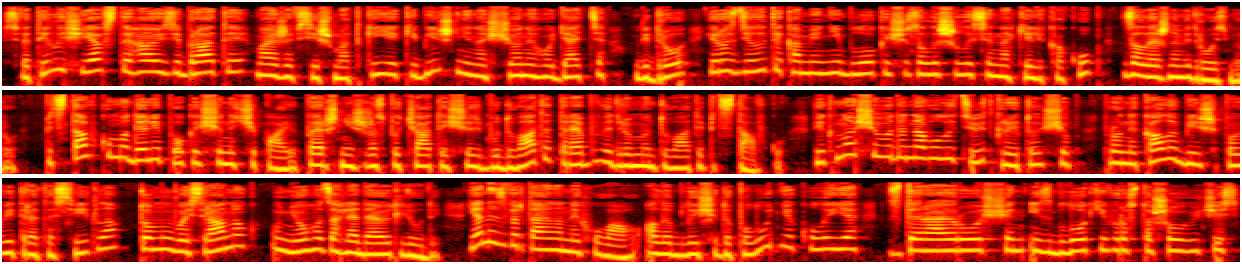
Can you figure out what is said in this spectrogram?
святилище, я встигаю зібрати майже всі шматки, які більш ні на що не годяться у відро, і розділити кам'яні блоки, що залишилися на кілька куб, залежно від розміру. Підставку моделі поки що не чіпаю. Перш ніж розпочати щось будувати, треба відремонтувати підставку. Вікно, що веде на вулицю, відкрито, щоб проникало більше повітря та світла, тому весь ранок у нього заглядають люди. Я не звертаю на них увагу, але ближче до полудня, коли я здираю розчин із блоків, розташовуючись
